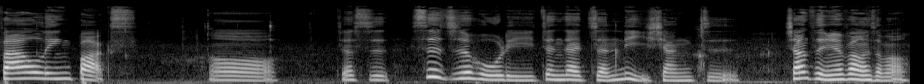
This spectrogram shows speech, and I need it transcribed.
filing box。哦，就是四只狐狸正在整理箱子，箱子里面放了什么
